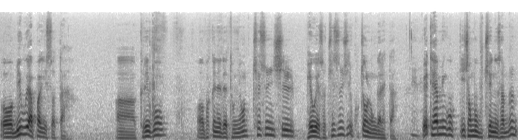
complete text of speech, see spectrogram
어, 미국의 압박이 있었다. 아, 그리고 어, 박근혜 대통령은 최순실 배우에서 최순실 국정을 농단했다. 왜 대한민국 이 정부 부처에 있는 사람들은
